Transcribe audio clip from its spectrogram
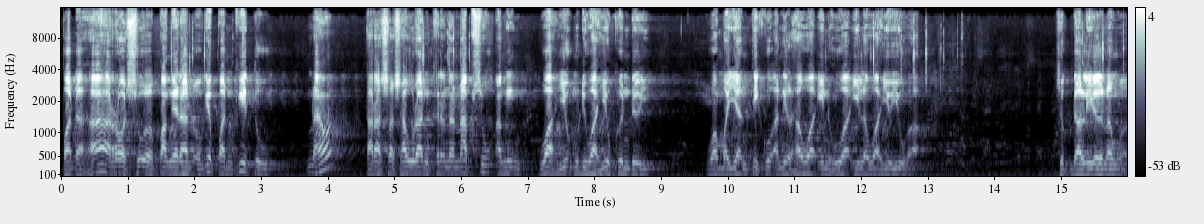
padahal Rasul Pangeran Ogepan gitu naontarasasahuran karena nafsu angin Wahyu diwahyu wamayantiku anil hawa Wahyu dalil nama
